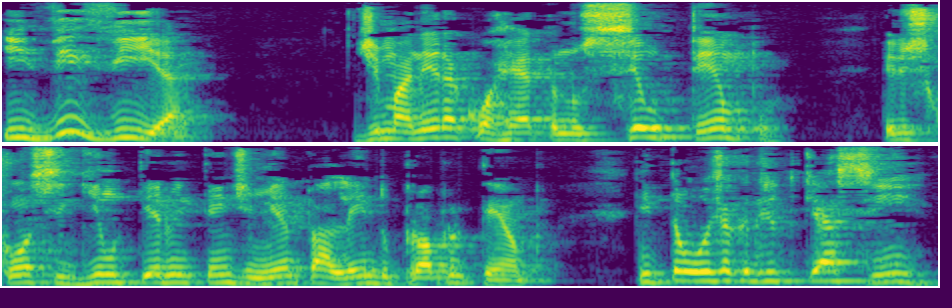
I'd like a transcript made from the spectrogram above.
e vivia de maneira correta no seu tempo, eles conseguiam ter o um entendimento além do próprio tempo. Então hoje eu acredito que é assim.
